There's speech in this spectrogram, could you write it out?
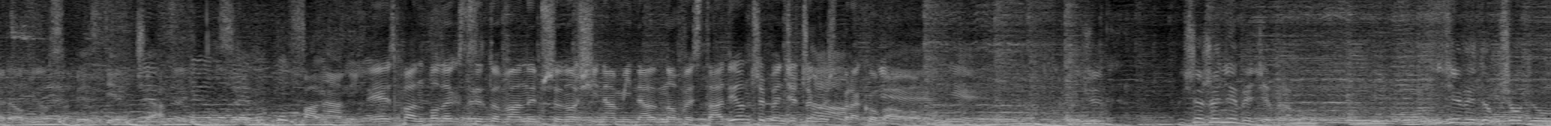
robią sobie zdjęcia z fanami. Jest pan podekscytowany przenosinami na nowy stadion, czy będzie czegoś brakowało? Nie, nie. Myślę, że nie będzie brawo. Idziemy do przodu.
